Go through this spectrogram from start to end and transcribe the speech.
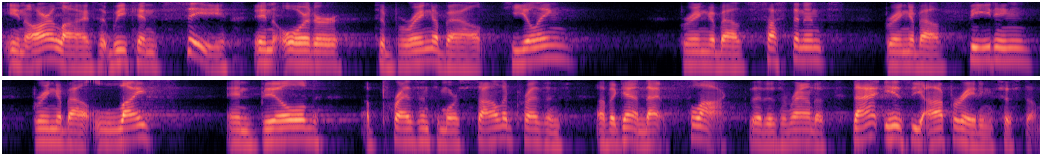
in our lives that we can see in order to bring about healing bring about sustenance, bring about feeding, bring about life, and build a presence, a more solid presence of, again, that flock that is around us. That is the operating system.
